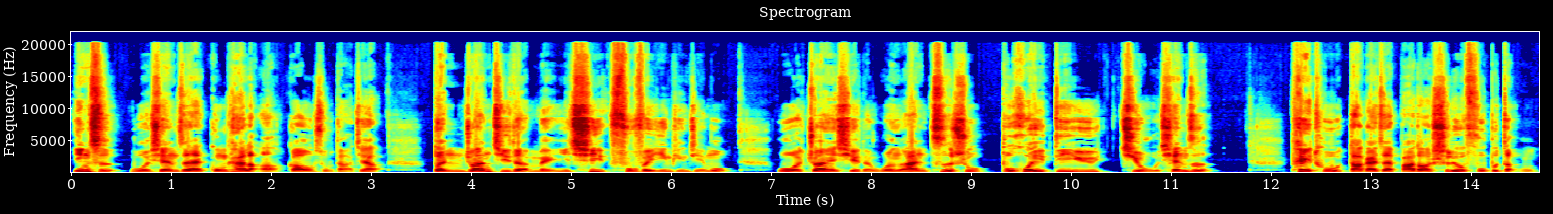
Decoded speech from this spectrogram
因此，我现在公开了啊，告诉大家。本专辑的每一期付费音频节目，我撰写的文案字数不会低于九千字，配图大概在八到十六幅不等，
